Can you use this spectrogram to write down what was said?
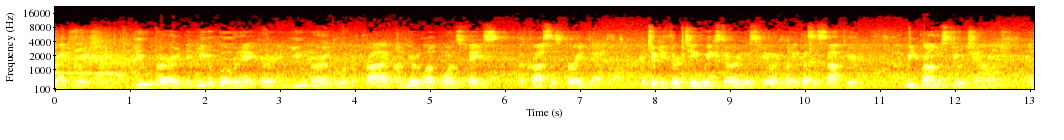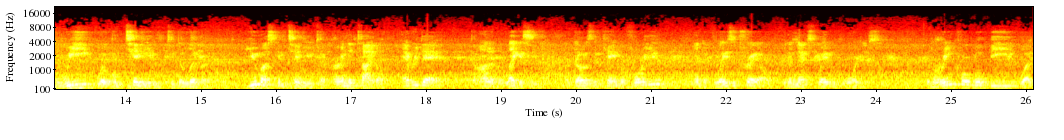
Graduation. You earned the Eagle Globe and Anchor, and you earned the look of pride on your loved one's face across this parade deck. It took you 13 weeks to earn this feeling, but it doesn't stop here. We promised you a challenge, and we will continue to deliver. You must continue to earn the title every day to honor the legacy of those that came before you and to blaze a trail for the next wave of warriors. The Marine Corps will be what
